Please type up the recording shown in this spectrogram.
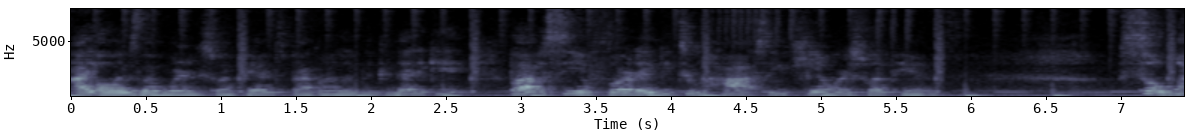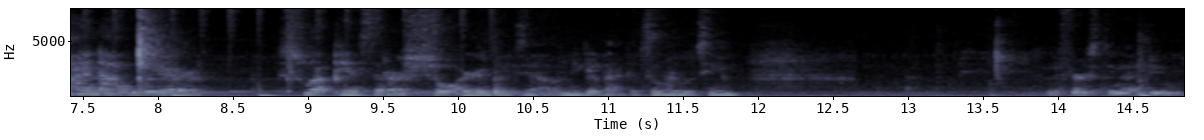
I always love wearing sweatpants back when I lived in Connecticut, but obviously in Florida, it'd be too hot, so you can't wear sweatpants. So why not wear sweatpants that are short? Yeah, let me get back into my routine the first thing I do.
